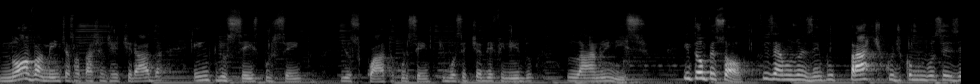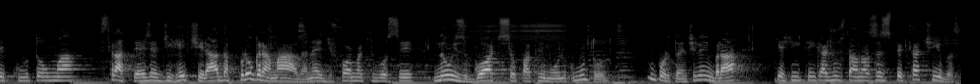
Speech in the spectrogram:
novamente a sua taxa de retirada entre os 6% e os 4% que você tinha definido lá no início. Então, pessoal, fizemos um exemplo prático de como você executa uma estratégia de retirada programada, né, de forma que você não esgote seu patrimônio como um todo. Importante lembrar que a gente tem que ajustar nossas expectativas.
